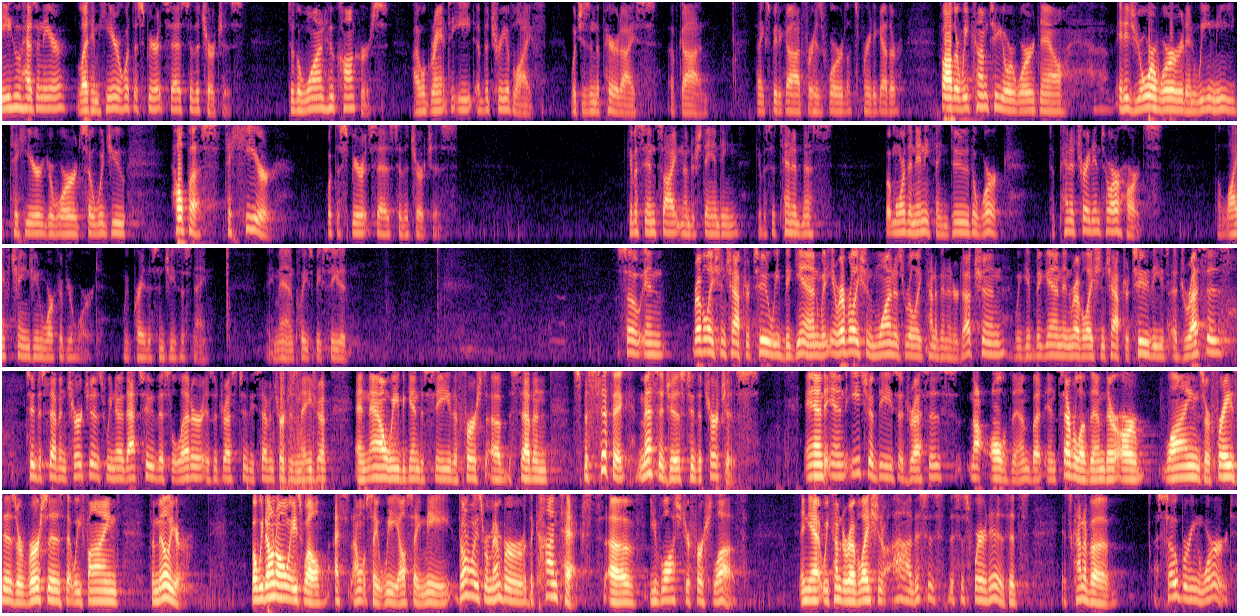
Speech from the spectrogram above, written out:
He who has an ear, let him hear what the Spirit says to the churches. To the one who conquers, I will grant to eat of the tree of life, which is in the paradise of God. Thanks be to God for his word. Let's pray together. Father, we come to your word now. It is your word, and we need to hear your word. So would you help us to hear what the Spirit says to the churches? Give us insight and understanding. Give us attentiveness. But more than anything, do the work to penetrate into our hearts the life changing work of your word. We pray this in Jesus' name. Amen. Please be seated. So in Revelation chapter 2, we begin, you know, Revelation 1 is really kind of an introduction. We begin in Revelation chapter 2, these addresses to the seven churches. We know that's who this letter is addressed to, the seven churches in Asia. And now we begin to see the first of the seven specific messages to the churches. And in each of these addresses, not all of them, but in several of them, there are lines or phrases or verses that we find familiar. But we don't always, well, I, I, won't say we, I'll say me, don't always remember the context of you've lost your first love. And yet we come to Revelation, ah, this is, this is where it is. It's, it's kind of a, a sobering word.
